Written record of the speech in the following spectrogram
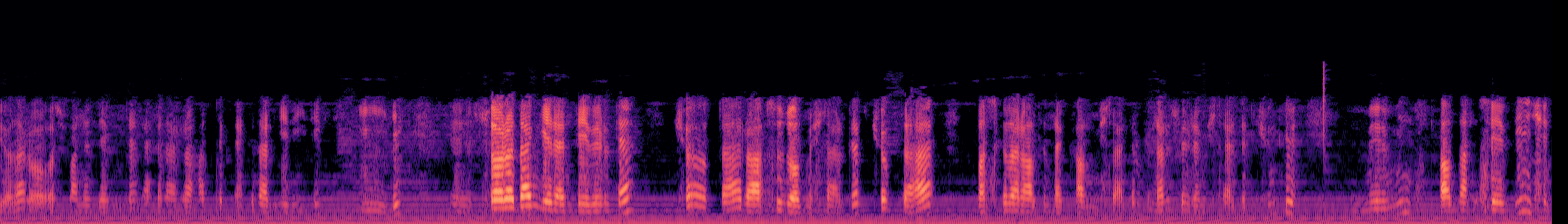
diyorlar o Osmanlı devrinde ne kadar rahattık, ne kadar iriydik, iyiydik. Ee, sonradan gelen devirde çok daha rahatsız olmuşlardır. Çok daha baskılar altında kalmışlardır. Bunları söylemişlerdir. Çünkü mümin Allah'ı sevdiği için,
